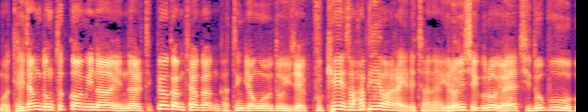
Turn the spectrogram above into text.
뭐 대장동 특검이나 옛날 특별감찰관 같은 경우도 이제 국회에서 합의해 와라 이랬잖아요. 네. 이런 식으로 여야 지도부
